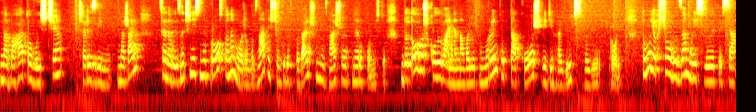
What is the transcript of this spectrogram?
набагато вище через війну. На жаль, це невизначеність. Ми просто не можемо знати, що буде в подальшому з нашою нерухомістю. До того ж, коливання на валютному ринку також відіграють свою роль. Тому, якщо ви замислюєтеся,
